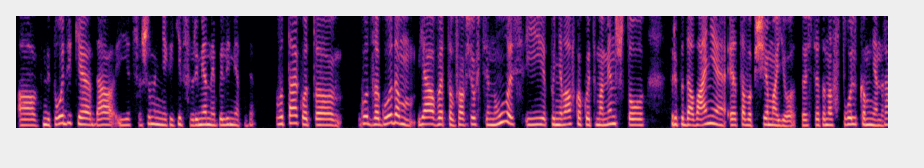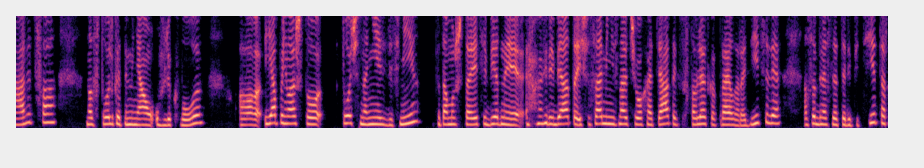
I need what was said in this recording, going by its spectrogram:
а, в методике, да, и это совершенно не какие-то современные были методы. Вот так вот а, год за годом я в это во все втянулась и поняла в какой-то момент, что преподавание это вообще мое. То есть это настолько мне нравится, настолько это меня увлекло. А, я поняла, что точно не с детьми, потому что эти бедные ребята еще сами не знают, чего хотят, их заставляют, как правило, родители, особенно если это репетитор.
